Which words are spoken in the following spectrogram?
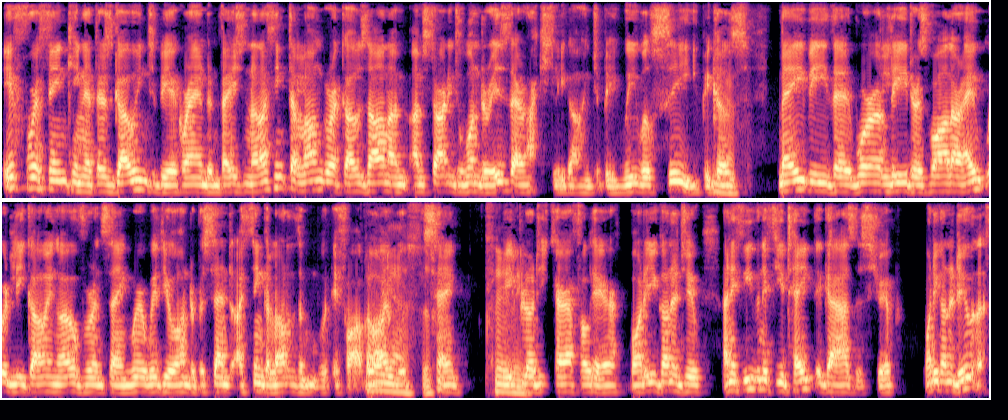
if we're thinking that there's going to be a ground invasion, and I think the longer it goes on, I'm, I'm starting to wonder, is there actually going to be? We will see because. Maybe the world leaders, while they're outwardly going over and saying we're with you 100%, I think a lot of them would, if I, oh, I yes, would say, clearly. be bloody careful here. What are you going to do? And if even if you take the Gaza Strip, what are you going to do with it?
